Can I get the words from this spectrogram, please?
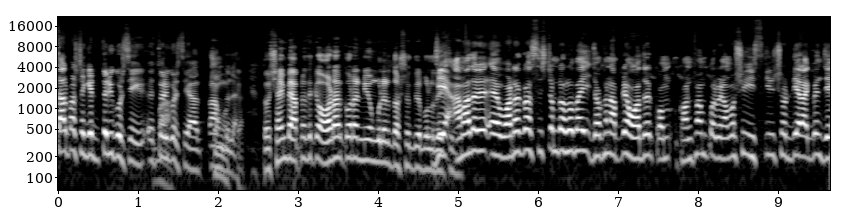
চার পাঁচটা গেট তৈরি করছি তৈরি করছি আলহামদুলিল্লাহ। তো শাইম ভাই আপনাদেরকে অর্ডার করার নিয়মগুলো দর্শকদের বলে দিন আমাদের অর্ডার করার সিস্টেমটা হলো ভাই যখন আপনি অর্ডার কনফার্ম করবেন অবশ্যই স্ক্রিনশট দিয়ে রাখবেন যে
